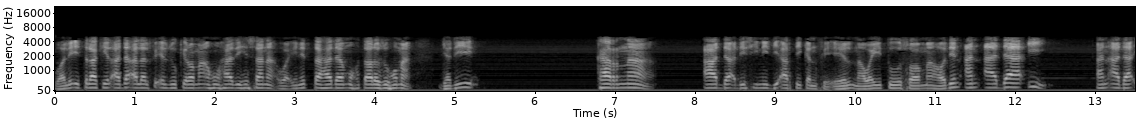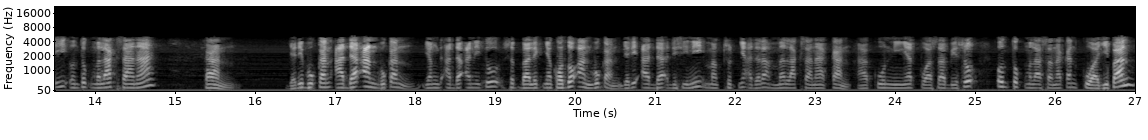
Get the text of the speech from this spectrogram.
Wali itlaqil ada alal fi'il dzukira ma'ahu hadhihi sana wa in ittahada muhtarazuhuma. Jadi karena ada di sini diartikan fi'il nawaitu soma hodin an adai an adai untuk melaksanakan jadi bukan adaan, bukan yang adaan itu sebaliknya kodoan, bukan. Jadi ada di sini maksudnya adalah melaksanakan. Aku niat puasa besok untuk melaksanakan kewajiban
